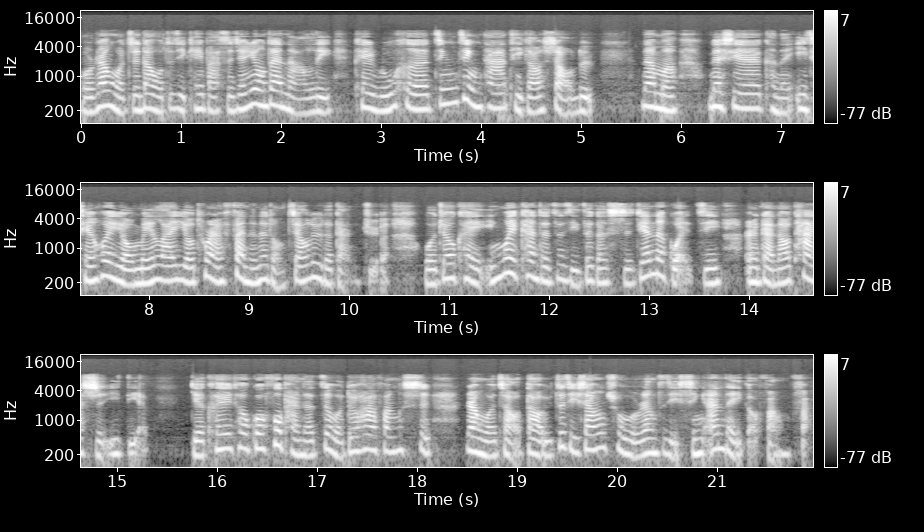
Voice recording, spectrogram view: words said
我让我知道我自己可以把时间用在哪里，可以如何精进它，提高效率。那么那些可能以前会有没来由突然犯的那种焦虑的感觉，我就可以因为看着自己这个时间的轨迹而感到踏实一点，也可以透过复盘的自我对话方式，让我找到与自己相处、让自己心安的一个方法。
